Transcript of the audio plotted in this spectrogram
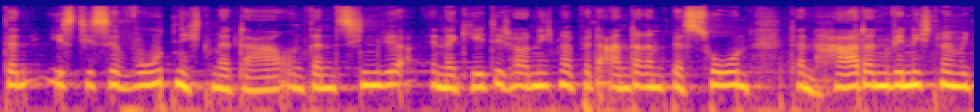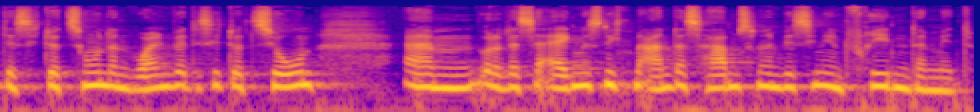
dann ist diese Wut nicht mehr da und dann sind wir energetisch auch nicht mehr bei der anderen Person, dann hadern wir nicht mehr mit der Situation, dann wollen wir die Situation ähm, oder das Ereignis nicht mehr anders haben, sondern wir sind in Frieden damit.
